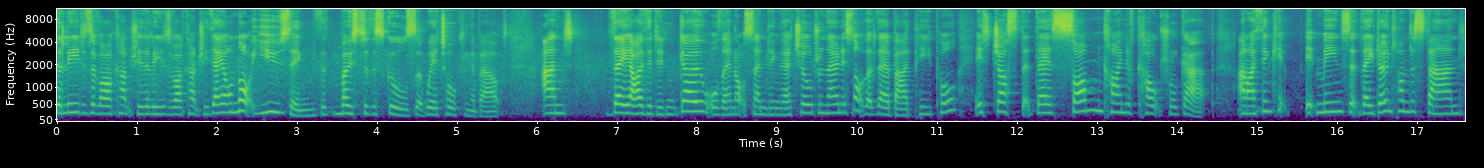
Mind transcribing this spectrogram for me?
the leaders of our country, the leaders of our country, they are not using the, most of the schools that we're talking about. And they either didn't go or they're not sending their children there. And it's not that they're bad people, it's just that there's some kind of cultural gap. And I think it, it means that they don't understand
